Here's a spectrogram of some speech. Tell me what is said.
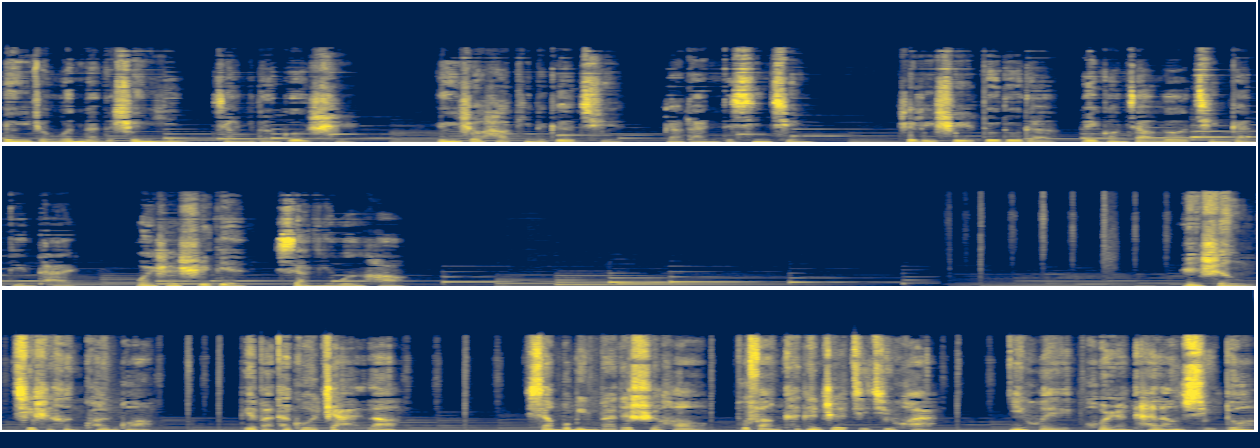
用一种温暖的声音讲一段故事，用一首好听的歌曲表达你的心情。这里是嘟嘟的微光角落情感电台，晚上十点向您问好。人生其实很宽广，别把它过窄了。想不明白的时候，不妨看看这几句话，你会豁然开朗许多。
